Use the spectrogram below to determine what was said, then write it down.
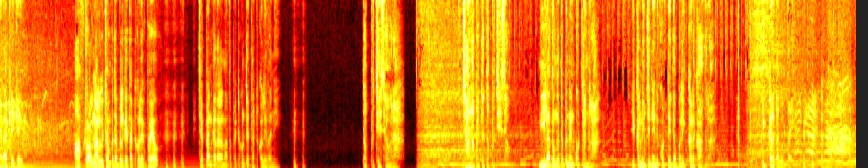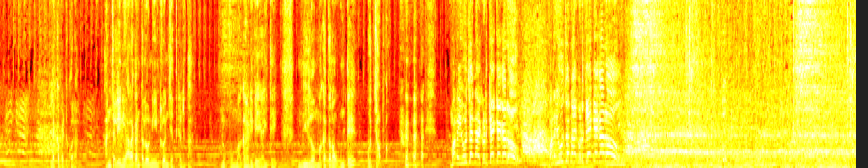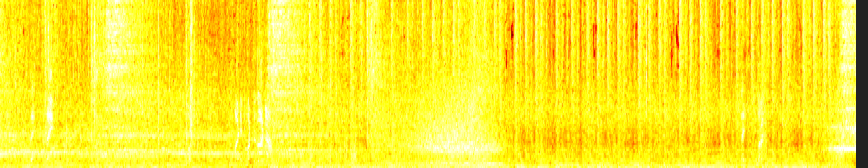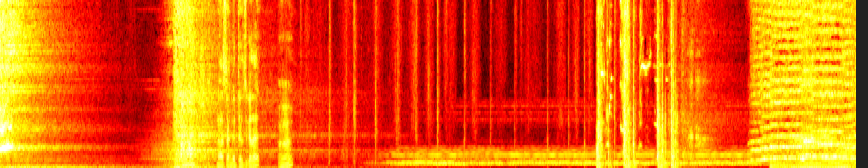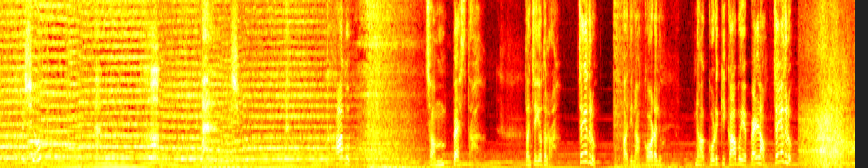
ఎలా కేకే? ఆఫ్టర్ ఆల్ నాలుగు చంపదెబ్బలకే తట్టుకోలేకపోయావు? చెప్పాను కదా నాతో పెట్టుకుంటే తట్టుకోలేవని. తప్పు చేసావురా చాలా పెద్ద తప్పు చేసావు నీలా దొంగ దెబ్బ నేను కొట్టాను రా ఇక్కడి నుంచి నేను కొట్టే దెబ్బలు ఇక్కడ కాదురా. ఇక్కడ తగులుతాయి. లెక్క పెట్టుకోరా. అంజలిని అరగంటలో నీ ఇంట్లోంచి ఎత్తుకెళ్తా. నువ్వు మగాడివే అయితే నీలో మగతనం ఉంటే వచ్చాపుకో మన యువజన నాయకుడు కేకే గారు! మన యువజన నాయకుడు కేకే గారు! వాడి పట్టుకోట నా సంగతి తెలుసు కదా? ఆగు. చంపేస్తా. తను చెయ్యొదలరా? చెయ్యదులు. అది నా కోడలు. నా కొడుక్కి కాబోయే పెళ్ళాం. చెయ్యదులు.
